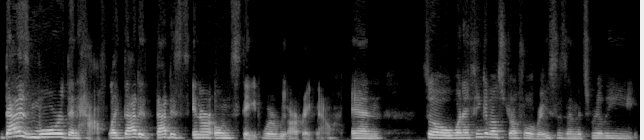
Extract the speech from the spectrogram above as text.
that is more than half. Like that is that is in our own state where we are right now. And so when I think about structural racism, it's really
